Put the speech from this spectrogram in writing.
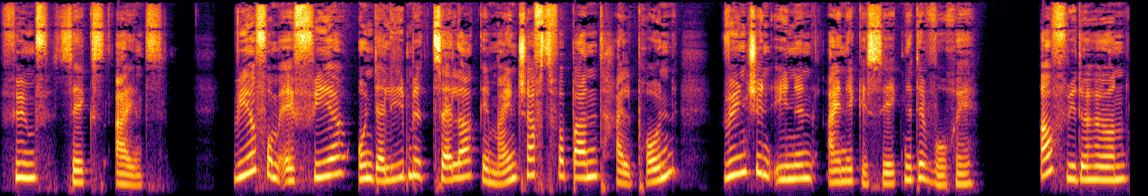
561. Wir vom F4 und der Liebezeller Gemeinschaftsverband Heilbronn wünschen Ihnen eine gesegnete Woche. Auf Wiederhören!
